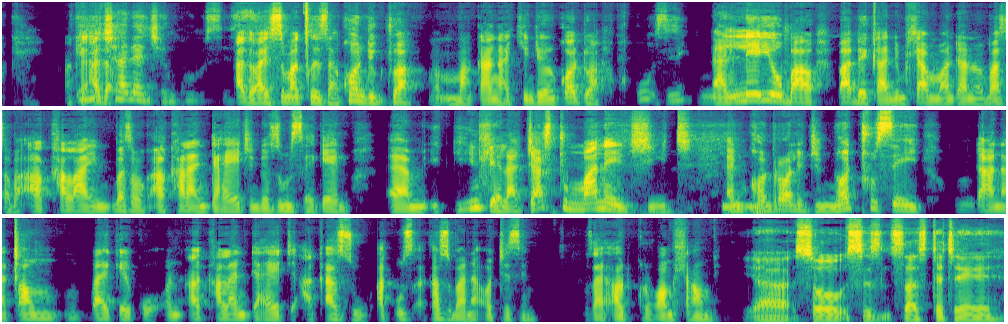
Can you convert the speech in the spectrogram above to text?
okay okay. Other- iyitshalenje enkulu sisi otherwise umachiza akho nto kuthiwa ma- makangatyi ntoni kodwa kuzi- naleyo ba- babe kanti mhlawumbi abantwana bazawuba alkaline bazawuba alkaline diet ndenza umzekelo um yindlela just to manage it and control it not to say umntana xa um- umbeke ku on alkaline diet akazu- akuz- akazuba na-autism uza outgrowa mhlawumbi. Yeah so sis- sasithethe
